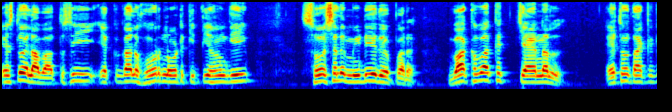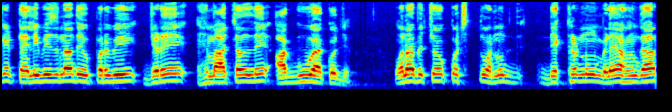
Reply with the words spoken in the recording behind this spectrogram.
ਇਸ ਤੋਂ ਇਲਾਵਾ ਤੁਸੀਂ ਇੱਕ ਗੱਲ ਹੋਰ ਨੋਟ ਕੀਤੀ ਹੋਊਗੀ ਸੋਸ਼ਲ ਮੀਡੀਆ ਦੇ ਉੱਪਰ ਵੱਖ-ਵੱਖ ਚੈਨਲ ਇਥੋਂ ਤੱਕ ਕਿ ਟੈਲੀਵਿਜ਼ਨਾਂ ਦੇ ਉੱਪਰ ਵੀ ਜਿਹੜੇ ਹਿਮਾਚਲ ਦੇ ਆਗੂ ਆ ਕੁਝ, ਉਹਨਾਂ ਵਿੱਚੋਂ ਕੁਝ ਤੁਹਾਨੂੰ ਦੇਖਣ ਨੂੰ ਮਿਲਿਆ ਹੋਊਗਾ।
